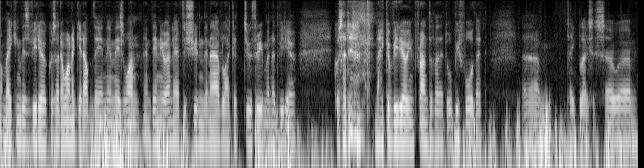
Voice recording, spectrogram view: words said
I'm making this video because I don't want to get up there and then there's one and then you only have to shoot and then I have like a two three minute video because I didn't make a video in front of that or before that um, take places so um,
